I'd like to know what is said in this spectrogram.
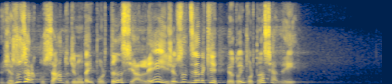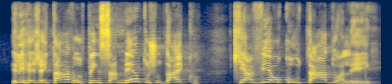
Jesus era acusado de não dar importância à lei, Jesus está dizendo aqui: eu dou importância à lei. Ele rejeitava o pensamento judaico que havia ocultado a lei.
